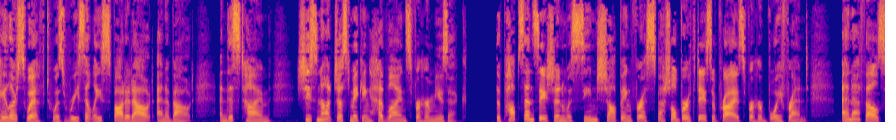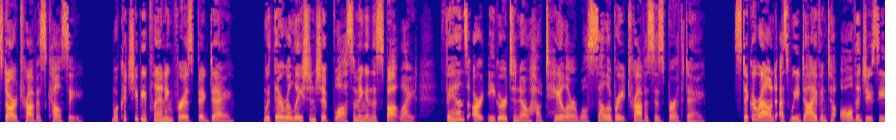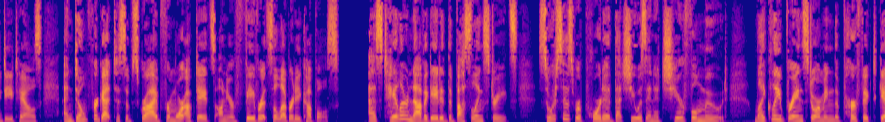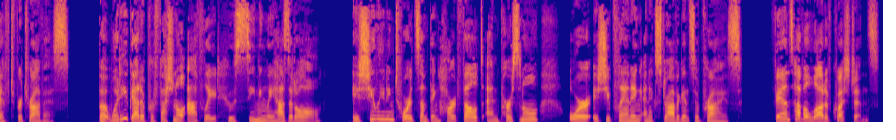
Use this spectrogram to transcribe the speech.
Taylor Swift was recently spotted out and about, and this time, she's not just making headlines for her music. The pop sensation was seen shopping for a special birthday surprise for her boyfriend, NFL star Travis Kelce. What could she be planning for his big day? With their relationship blossoming in the spotlight, fans are eager to know how Taylor will celebrate Travis's birthday. Stick around as we dive into all the juicy details, and don't forget to subscribe for more updates on your favorite celebrity couples. As Taylor navigated the bustling streets, sources reported that she was in a cheerful mood, likely brainstorming the perfect gift for Travis. But what do you get a professional athlete who seemingly has it all? Is she leaning towards something heartfelt and personal, or is she planning an extravagant surprise? Fans have a lot of questions.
